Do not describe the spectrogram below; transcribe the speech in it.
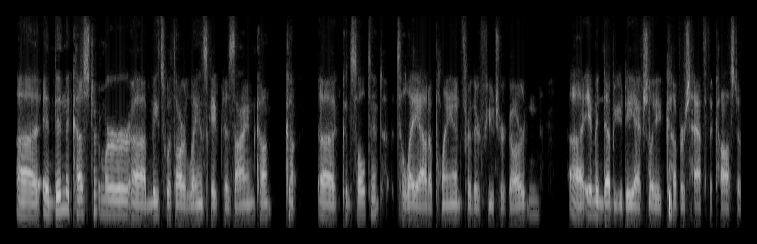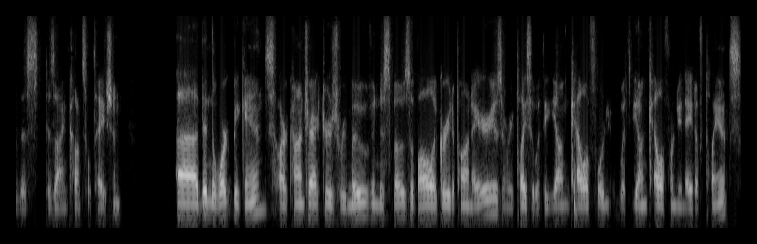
Uh, and then the customer uh, meets with our landscape design con uh, consultant to lay out a plan for their future garden. Uh, MNWD actually covers half the cost of this design consultation. Uh, then the work begins. Our contractors remove and dispose of all agreed upon areas and replace it with young California with young California native plants.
